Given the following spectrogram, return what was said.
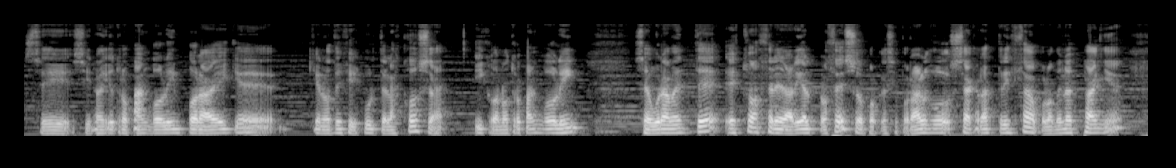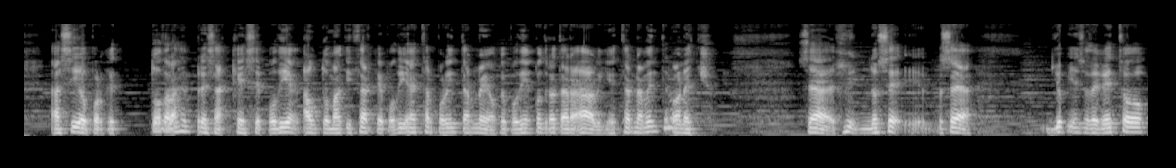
si, si no hay otro pangolín por ahí que, que nos dificulte las cosas. y con otro pangolín, seguramente esto aceleraría el proceso, porque si por algo se ha caracterizado, por lo menos España, ha sido porque todas las empresas que se podían automatizar, que podían estar por internet o que podían contratar a alguien externamente, lo han hecho. O sea, no sé, o sea, yo pienso de que estos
